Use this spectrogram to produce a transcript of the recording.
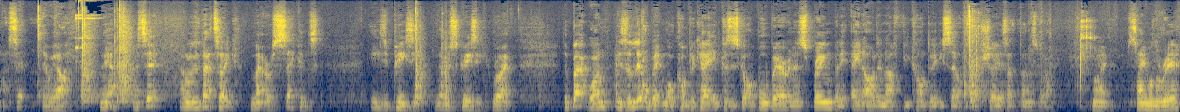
That's it, there we are. Yeah, that's it. How long did that take? A matter of seconds. Easy peasy, lemon squeezy. Right, the back one is a little bit more complicated because it's got a ball bearing and a spring, but it ain't hard enough, you can't do it yourself, so I'll show you that done as well. Right, same on the rear,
